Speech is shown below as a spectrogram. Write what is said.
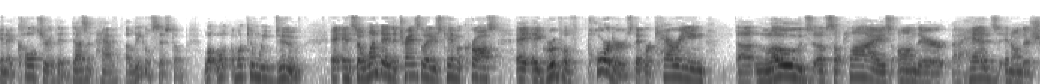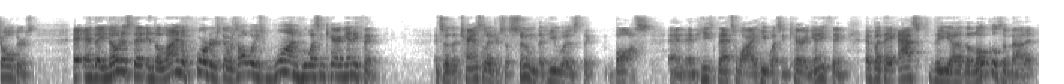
in a culture that doesn't have a legal system? What, what, what can we do? And, so one day the translators came across a, a group of porters that were carrying uh, loads of supplies on their uh, heads and on their shoulders. And, they noticed that in the line of porters, there was always one who wasn't carrying anything. And so the translators assumed that he was the boss and and he that's why he wasn't carrying anything. But they asked the uh, the locals about it,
